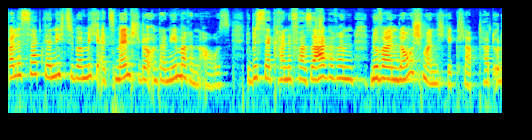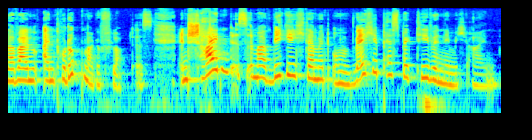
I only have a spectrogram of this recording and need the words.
Weil es sagt ja nichts über mich als Mensch oder Unternehmerin aus. Du bist ja keine Versagerin, nur weil ein Launch mal nicht geklappt hat oder weil ein Produkt mal gefloppt ist. Entscheidend ist immer, wie gehe ich damit um? Welche Perspektive nehme ich ein?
